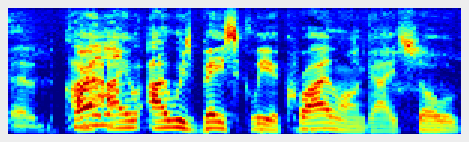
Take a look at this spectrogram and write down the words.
uh, I, I I was basically a Krylon guy. So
